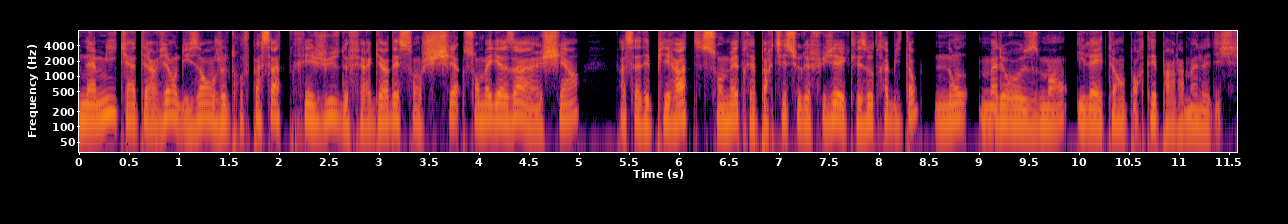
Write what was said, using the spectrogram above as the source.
Nami qui intervient en disant Je ne trouve pas ça très juste de faire garder son, chien, son magasin à un chien face à des pirates. Son maître est parti se réfugier avec les autres habitants. Non, malheureusement, il a été emporté par la maladie.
